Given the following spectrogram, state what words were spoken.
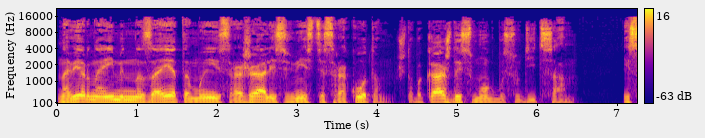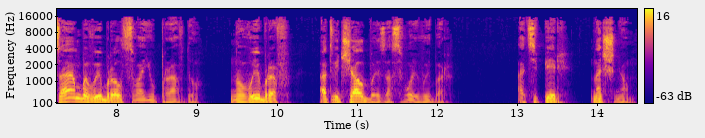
Наверное, именно за это мы и сражались вместе с Ракотом, чтобы каждый смог бы судить сам. И сам бы выбрал свою правду. Но выбрав, отвечал бы за свой выбор. А теперь начнем.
